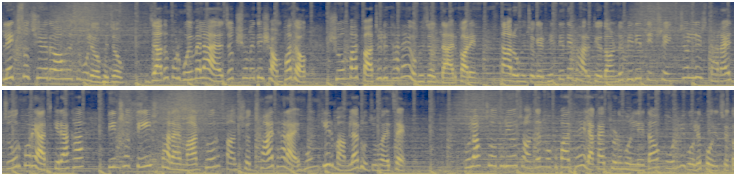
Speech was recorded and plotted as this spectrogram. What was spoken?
ফ্লেক্সও ছেড়ে দেওয়া হয়েছে বলে অভিযোগ। যাদবপুর বইমেলা আয়োজক সমিতির সম্পাদক সোমবার পাটুলি থানায় অভিযোগ দায়ের করেন। তার অভিযোগের ভিত্তিতে ভারতীয় দণ্ডবিধি তিনশো একচল্লিশ ধারায় জোর করে আটকে রাখা, তিনশো তেইশ ধারায় মারধর, পাঁচশো ছয় ধারায় হুমকির মামলা রুজু হয়েছে। পুলক চৌধুরী ও চন্দন মুখোপাধ্যায় এলাকায় তৃণমূল নেতা ও কর্মী বলে পরিচিত।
